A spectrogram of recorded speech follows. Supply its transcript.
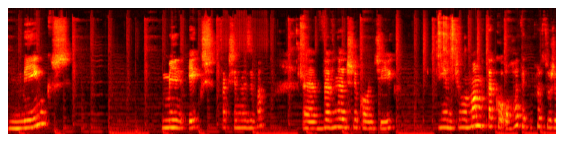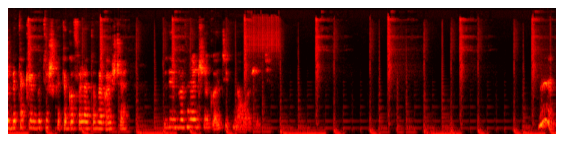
Minx Min X, tak się nazywa. E, wewnętrzny kącik. Nie wiem, czemu mam taką ochotę po prostu, żeby tak jakby troszkę tego fioletowego jeszcze tutaj wewnętrzny kącik nałożyć. Hmm.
